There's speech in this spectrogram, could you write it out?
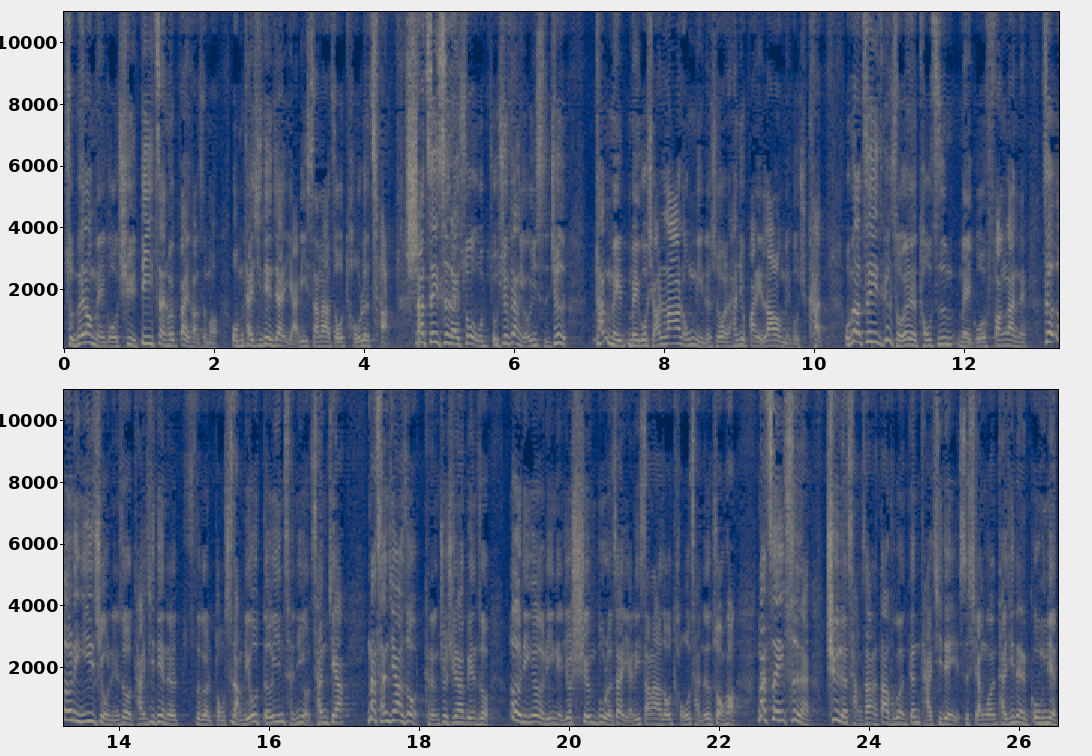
准备到美国去，第一站会拜访什么？我们台积电在亚利桑那州投了厂。那这一次来说，我我觉得非常有意思，就是他美美国想要拉拢你的时候呢，他就把你拉到美国去看。我们知道这一个所谓的投资美国方案呢，这二零一九年的时候，台积电的这个董事长刘德英曾经有参加。那参加的时候，可能就去那边之后，二零二零年就宣布了在亚利桑那州投产这个状况。那这一次呢，去的厂商的大部分跟台积电也是相关，台积电的供应链。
